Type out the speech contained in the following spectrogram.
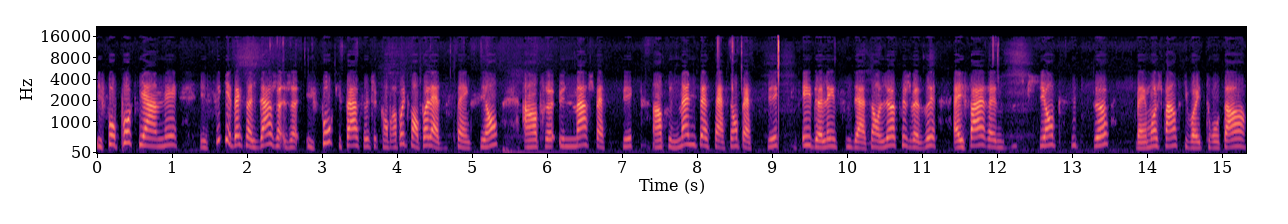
Il faut pas qu'il y en ait. Et si Québec solidaire, il faut qu'ils fassent, je comprends pas qu'ils font pas la distinction entre une marche pacifique, entre une manifestation pacifique et de l'intimidation. Là, tu je veux dire, aller faire une discussion, puis ci, ça, ben moi, je pense qu'il va être trop tard.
